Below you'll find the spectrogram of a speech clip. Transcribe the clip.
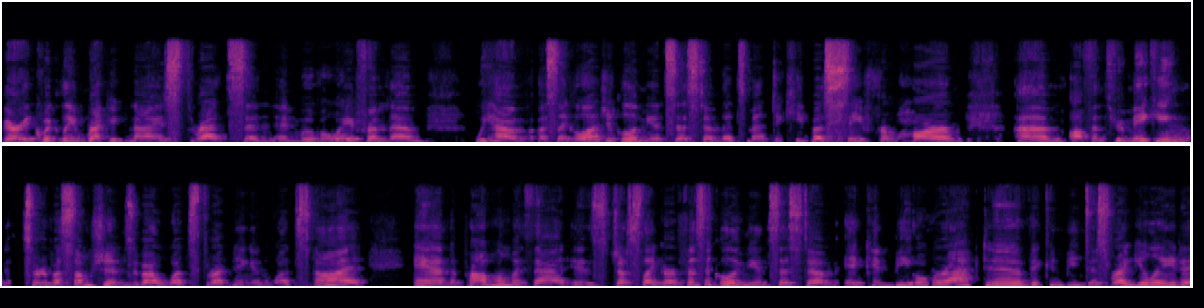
very quickly recognize threats and, and move away from them, we have a psychological immune system that's meant to keep us safe from harm, um, often through making sort of assumptions about what's threatening and what's not. And the problem with that is just like our physical immune system, it can be overactive, it can be dysregulated,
